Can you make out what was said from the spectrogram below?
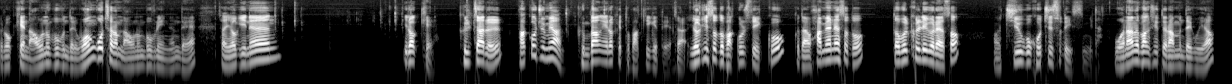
이렇게 나오는 부분들이 원고처럼 나오는 부분이 있는데 자 여기는 이렇게 글자를 바꿔주면 금방 이렇게 또 바뀌게 돼요. 자 여기서도 바꿀 수 있고 그 다음 화면에서도 더블 클릭을 해서 어, 지우고 고칠 수도 있습니다. 원하는 방식대로 하면 되고요.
